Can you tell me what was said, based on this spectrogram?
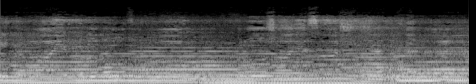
Піднімає подолог, продовжається ще.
